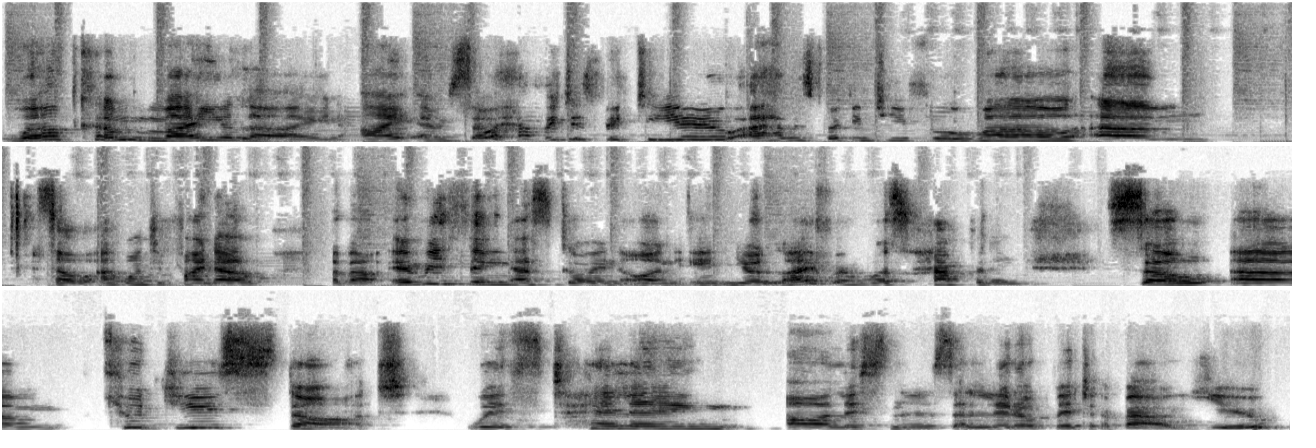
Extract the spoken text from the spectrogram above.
Welcome, Marjolein. I am so happy to speak to you. I haven't spoken to you for a while. Um, so I want to find out about everything that's going on in your life and what's happening. So um, could you start with telling our listeners a little bit about you,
